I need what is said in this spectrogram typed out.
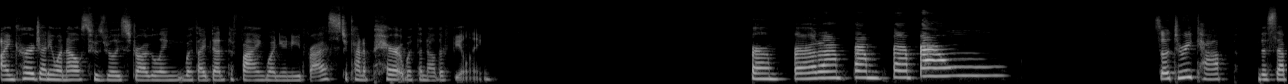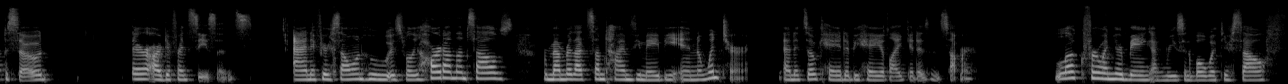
I encourage anyone else who's really struggling with identifying when you need rest to kind of pair it with another feeling. So, to recap this episode, there are different seasons. And if you're someone who is really hard on themselves, remember that sometimes you may be in winter and it's okay to behave like it is in summer. Look for when you're being unreasonable with yourself,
